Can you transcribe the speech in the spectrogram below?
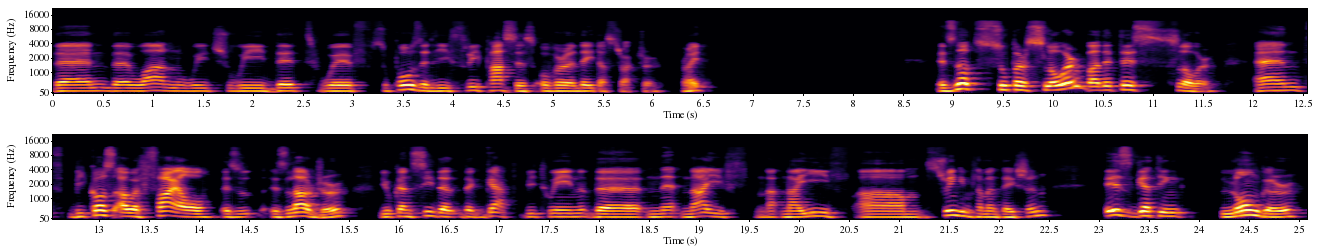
than the one which we did with supposedly three passes over a data structure, right? It's not super slower, but it is slower. And because our file is, is larger, you can see that the gap between the naive, naive um, string implementation is getting longer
